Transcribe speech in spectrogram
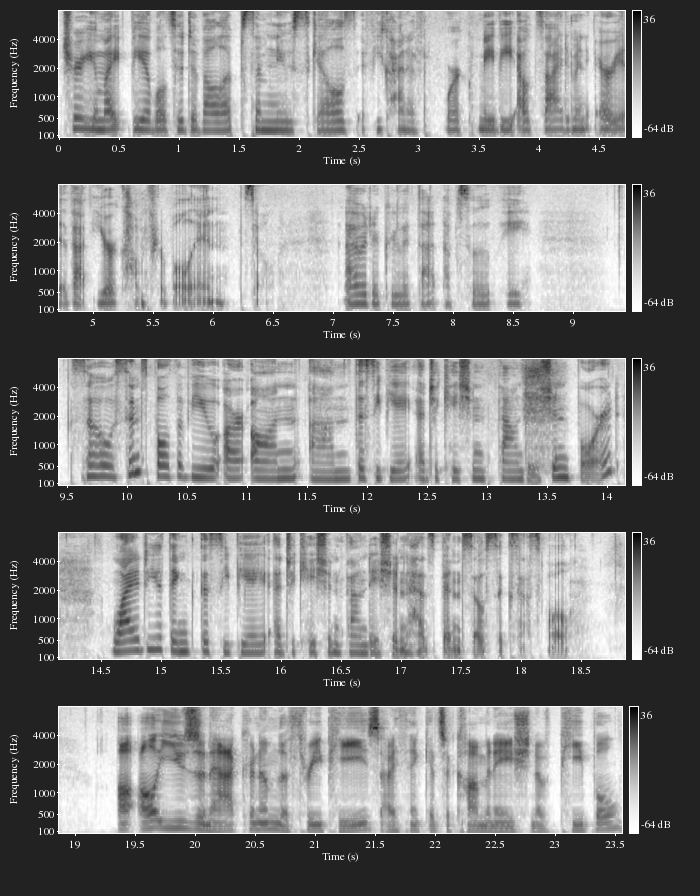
true, you might be able to develop some new skills if you kind of work maybe outside of an area that you're comfortable in. So I would agree with that, absolutely. So, since both of you are on um, the CPA Education Foundation board, why do you think the CPA Education Foundation has been so successful? I'll use an acronym, the three P's. I think it's a combination of people,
